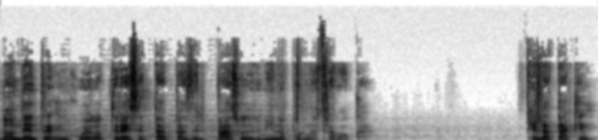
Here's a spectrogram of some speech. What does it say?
donde entran en juego tres etapas del paso del vino por nuestra boca. El ataque,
